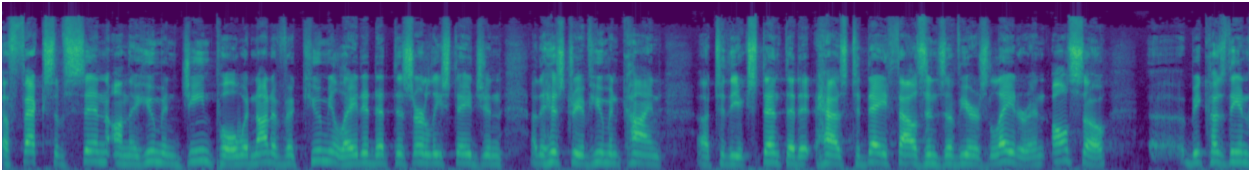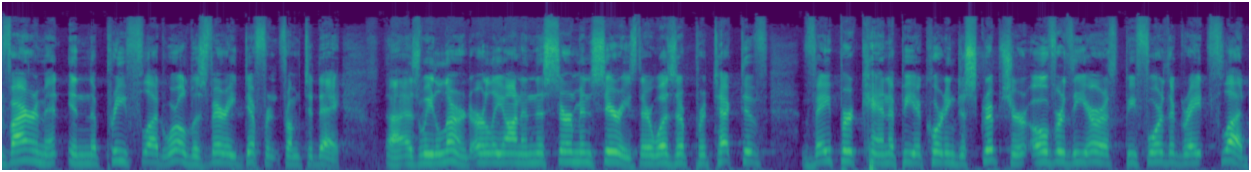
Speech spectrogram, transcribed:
effects of sin on the human gene pool, would not have accumulated at this early stage in uh, the history of humankind uh, to the extent that it has today, thousands of years later. And also, uh, because the environment in the pre flood world was very different from today. Uh, as we learned early on in this sermon series, there was a protective vapor canopy, according to Scripture, over the earth before the great flood,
